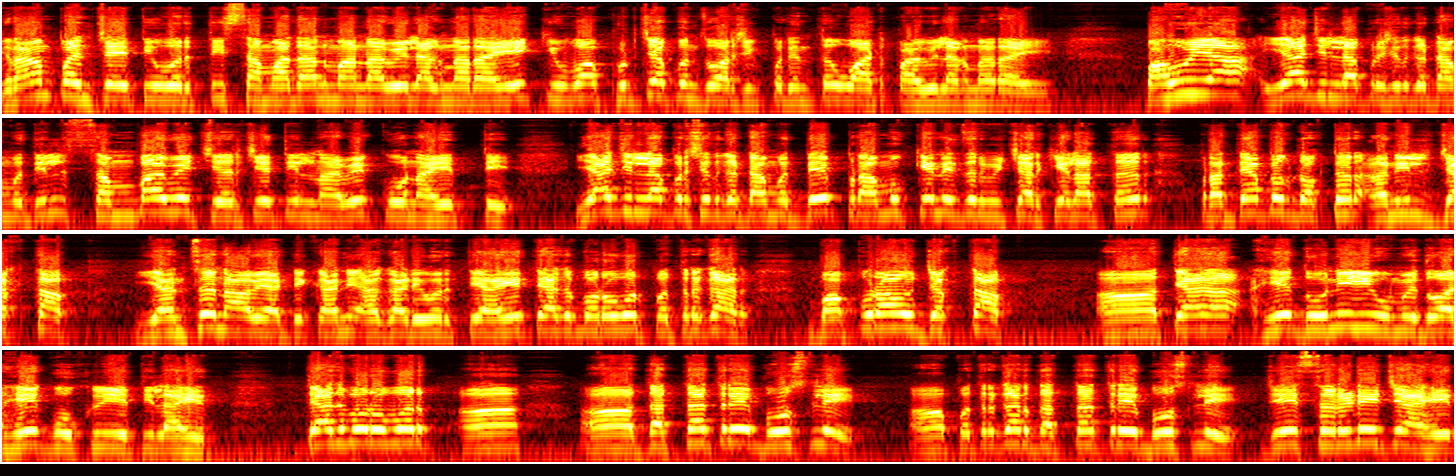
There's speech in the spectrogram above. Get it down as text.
ग्रामपंचायतीवरती समाधान मानावे लागणार आहे किंवा पुढच्या पंचवार्षिकपर्यंत वाट पाहावी लागणार आहे. पाहूया या जिल्हा परिषद गटामधील संभाव्य चर्चेतील नावे कोण आहेत ते. या जिल्हा परिषद गटामध्ये प्रामुख्याने जर विचार केला तर प्राध्यापक डॉक्टर अनिल जगताप यांचं नाव या ठिकाणी आघाडीवरती आहे. त्याचबरोबर पत्रकार बापूराव जगताप त्या हे दोन्हीही उमेदवार हे गोखळी येथील आहेत. त्याचबरोबर दत्तात्रय भोसले पत्रकार दत्तात्रय भोसले जे सरडेचे आहेत.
